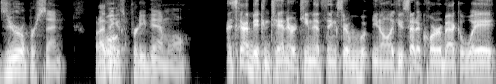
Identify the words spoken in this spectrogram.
zero percent, but I well, think it's pretty damn low it's got to be a contender, a team that thinks they're, you know, like you said, a quarterback away.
